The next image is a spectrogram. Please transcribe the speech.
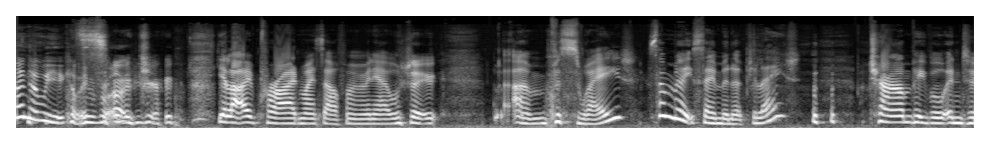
I know where you're coming So from. true. Yeah, like I pride myself on being able to um, persuade. Some might say manipulate, charm people into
